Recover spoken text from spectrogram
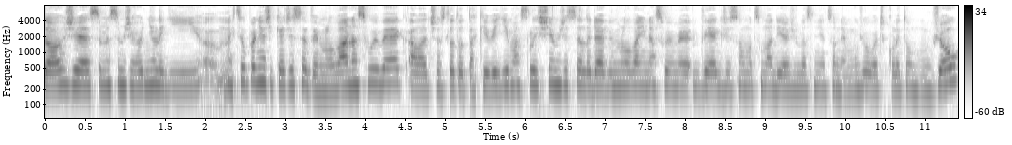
to, že si myslím, že hodně lidí, eh, nechci úplně říkat, že se vymlouvá na svůj věk, ale často to taky vidím a slyším, že se lidé vymlouvají na svůj věk, že jsou moc mladí a že vlastně něco nemůžou, ačkoliv to můžou.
